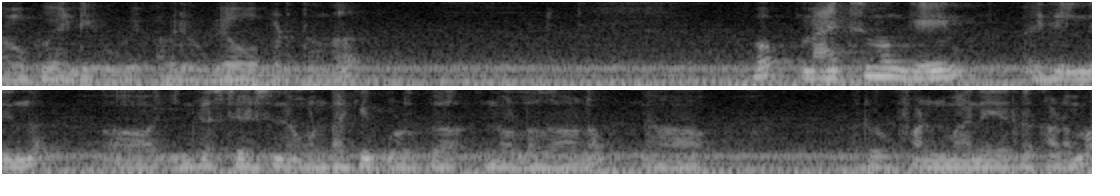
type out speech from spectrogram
നമുക്ക് വേണ്ടി അവർ ഉപയോഗപ്പെടുത്തുന്നത്. അപ്പോൾ മാക്സിമം ഗെയിൻ ഇതിൽ നിന്ന് ഇൻവെസ്റ്റേഴ്സിന് ഉണ്ടാക്കി കൊടുക്കുക എന്നുള്ളതാണ് ഒരു ഫണ്ട് മാനേജറുടെ കടമ.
